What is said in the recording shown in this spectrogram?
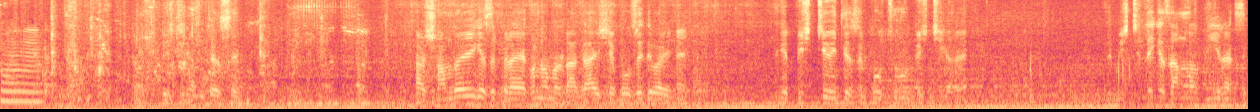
হুম। বৃষ্টি নামতেছে আর সন্ধ্যা হয়ে গেছে প্রায় এখন আমরা ঢাকা এসে পৌঁছাইতে পারি নাই। এদিকে বৃষ্টি হইতেছে প্রচুর বৃষ্টি হয়? যে বৃষ্টি লেগে জানলা দিয়ে রাখছে।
